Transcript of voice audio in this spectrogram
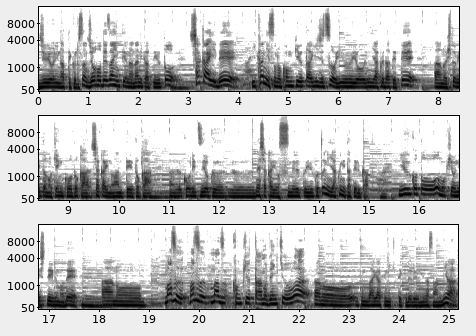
重要になってくる。その情報デザインっていうのは何かっていうと社会でい。かにそのコンピューター技術を有用に役立ててあの人々の健康とか社会の安定とか効率よく、ね、社会を進めるということに役に立てるかとい。うことを目標にしているので、あのまずまずまずコンピューターの勉強はあのの大学に来てくれる皆さんには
